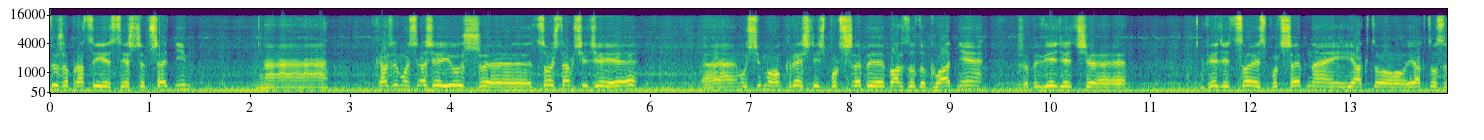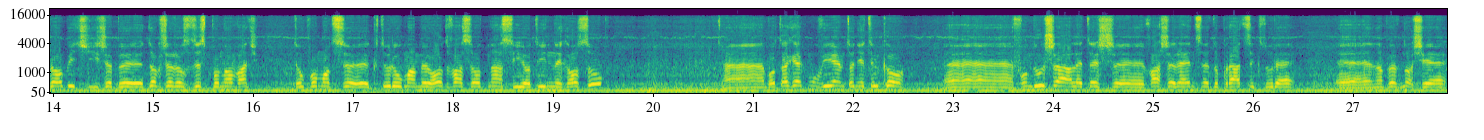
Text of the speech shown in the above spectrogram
dużo pracy jest jeszcze przed nim. E, w każdym razie już e, coś tam się dzieje. E, musimy określić potrzeby bardzo dokładnie, żeby wiedzieć, e, wiedzieć co jest potrzebne i jak to, jak to zrobić i żeby dobrze rozdysponować tą pomoc, e, którą mamy od Was, od nas i od innych osób. E, bo tak jak mówiłem, to nie tylko fundusze, ale też Wasze ręce do pracy, które na pewno się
